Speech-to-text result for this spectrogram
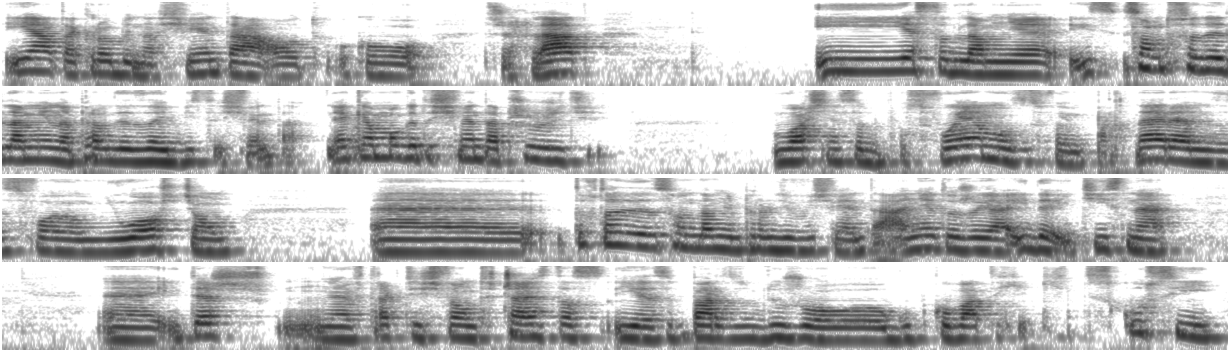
Ja tak robię na święta od około 3 lat. I jest to dla mnie, są to wtedy dla mnie naprawdę zajebiste święta. Jak ja mogę te święta przeżyć właśnie sobie po swojemu, ze swoim partnerem, ze swoją miłością, e, to wtedy są dla mnie prawdziwe święta, a nie to, że ja idę i cisnę. E, I też w trakcie świąt często jest bardzo dużo głupkowatych jakichś dyskusji,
